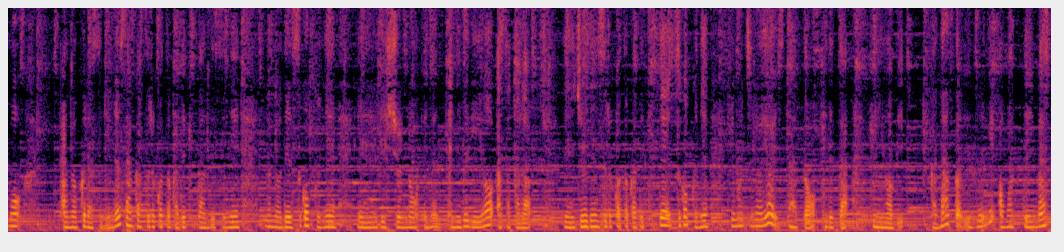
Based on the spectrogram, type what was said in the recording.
もあのクラスにね、参加することができたんですね。なので、すごくね、えー、立春のエネルギーを朝から、えー、充電することができて、すごくね、気持ちの良いスタートを切れた金曜日かなというふうに思っています。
